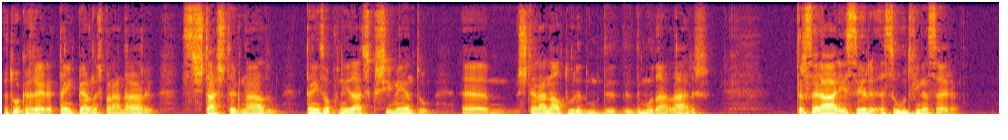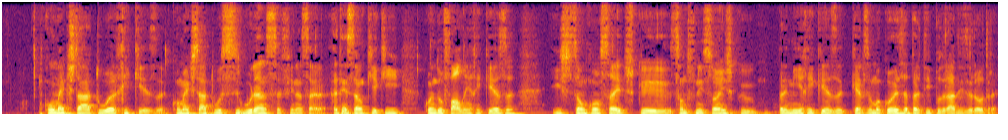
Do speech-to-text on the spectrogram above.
A tua carreira tem pernas para andar? Se estás estagnado? Tens oportunidades de crescimento? Estará na altura de, de, de mudar de ares? Terceira área, ser a saúde financeira. Como é que está a tua riqueza? Como é que está a tua segurança financeira? Atenção que aqui, quando eu falo em riqueza, isto são conceitos que são definições que para mim riqueza quer dizer uma coisa, para ti poderá dizer outra.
